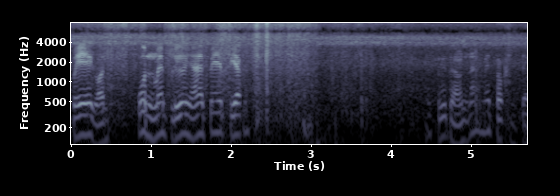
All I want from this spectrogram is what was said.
เป้ก่อนก้นไม่เปลือยอย่าให้เป้เปียก เปลือแต่นั้นไม่ตกแต่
